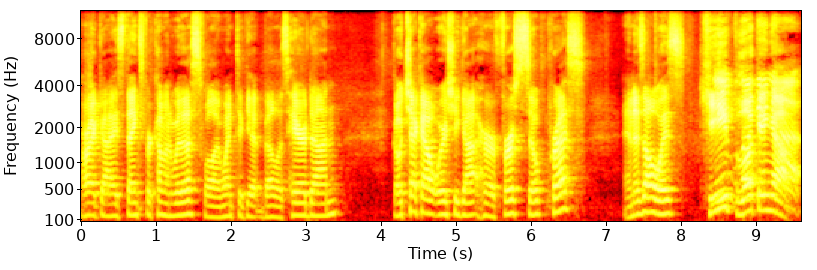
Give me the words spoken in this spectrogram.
All right, guys, thanks for coming with us while I went to get Bella's hair done. Go check out where she got her first silk press. And as always, keep, looking up.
